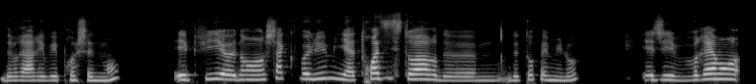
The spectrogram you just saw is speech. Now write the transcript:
devrait arriver prochainement. Et puis, euh, dans chaque volume, il y a trois histoires de, Taupe et Mulot. Et j'ai vraiment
